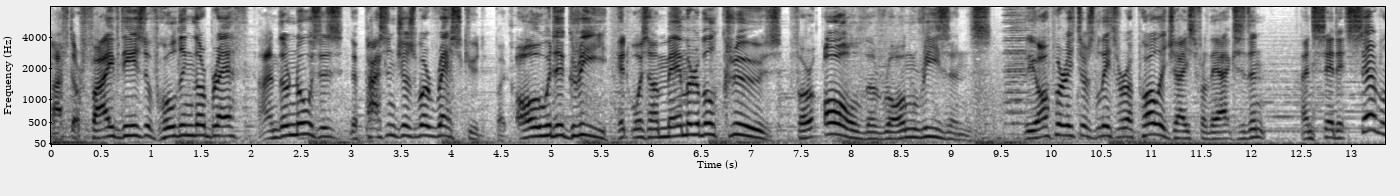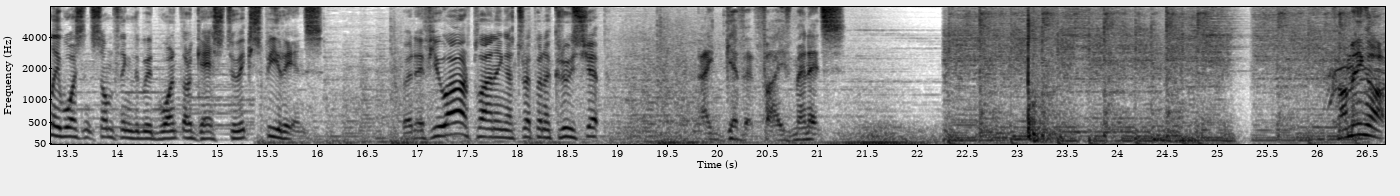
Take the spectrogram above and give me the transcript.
After five days of holding their breath and their noses, the passengers were rescued, but all would agree it was a memorable cruise for all the wrong reasons. The operators later apologised for the accident and said it certainly wasn't something they would want their guests to experience. But if you are planning a trip on a cruise ship, I'd give it five minutes. Coming up,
